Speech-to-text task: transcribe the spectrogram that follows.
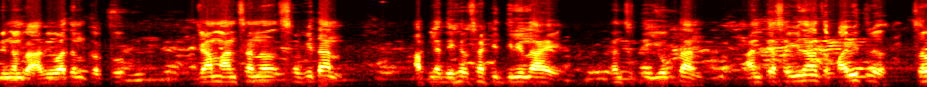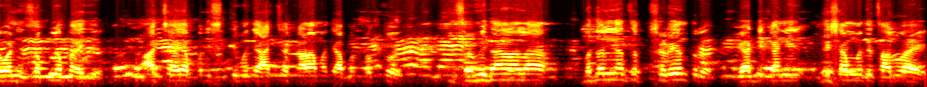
विनम्र अभिवादन करतो. ज्या माणसानं संविधान आपल्या देशासाठी दिलेलं आहे त्यांचं ते योगदान आणि त्या संविधानाचं पावित्र्य सर्वांनी जपलं पाहिजे. आजच्या या परिस्थितीमध्ये आजच्या काळामध्ये आपण बघतोय की संविधानाला बदलण्याचं षडयंत्र या ठिकाणी देशामध्ये चालू आहे.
